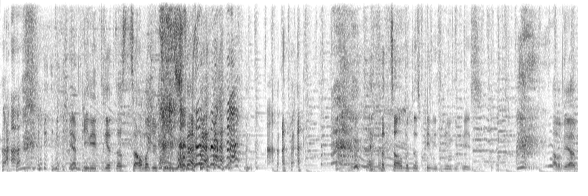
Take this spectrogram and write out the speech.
er penetriert das Zaubergefäß. Er verzaubert das Penetriergefäß. Aber wir haben.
